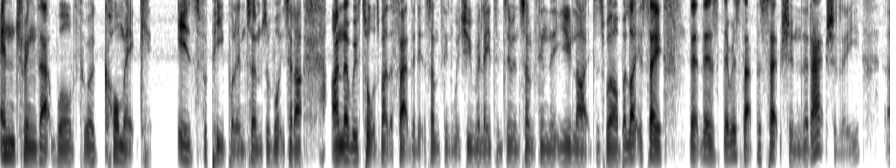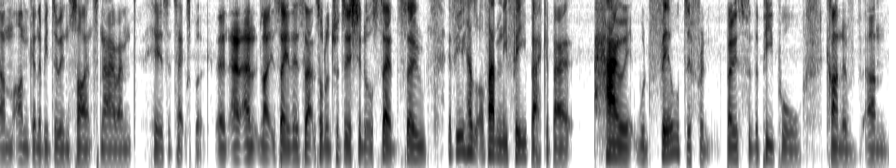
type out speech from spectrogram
entering that world through a comic is for people in terms of what you said. I, I know we've talked about the fact that it's something which you related to and something that you liked as well. But like you say, that there's there is that perception that actually um, I'm going to be doing science now, and here's a textbook, and, and, and like you say, there's that sort of traditional sense. So if you have had any feedback about how it would feel different, both for the people kind of um,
